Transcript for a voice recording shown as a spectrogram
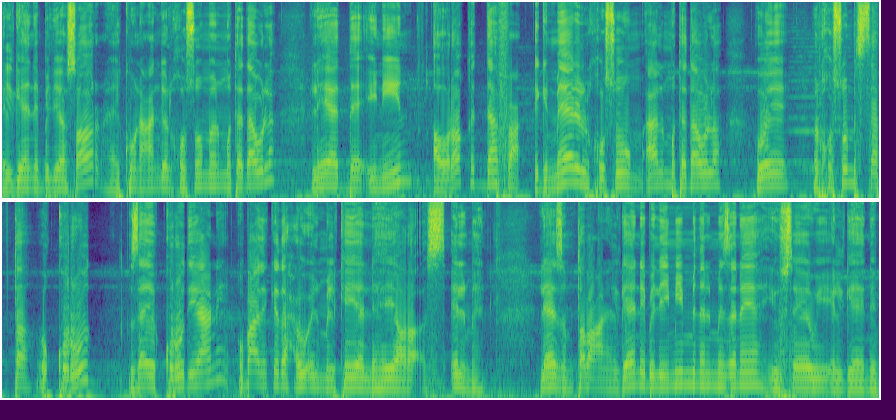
الجانب اليسار هيكون عندي الخصوم المتداولة اللي هي الدائنين أوراق الدفع إجمالي الخصوم المتداولة والخصوم الثابتة والقروض زي القروض يعني وبعد كده حقوق الملكية اللي هي رأس المال. لازم طبعا الجانب اليمين من الميزانية يساوي الجانب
